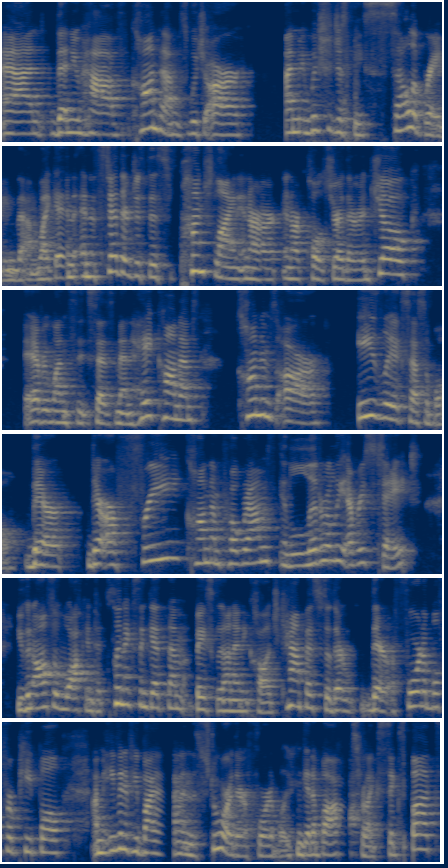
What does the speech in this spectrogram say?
And then you have condoms, which are, I mean, we should just be celebrating them. Like, and, and instead they're just this punchline in our in our culture. They're a joke. Everyone says men hate condoms. Condoms are easily accessible. There, there are free condom programs in literally every state. You can also walk into clinics and get them basically on any college campus. So they're they're affordable for people. I mean, even if you buy them in the store, they're affordable. You can get a box for like six bucks.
